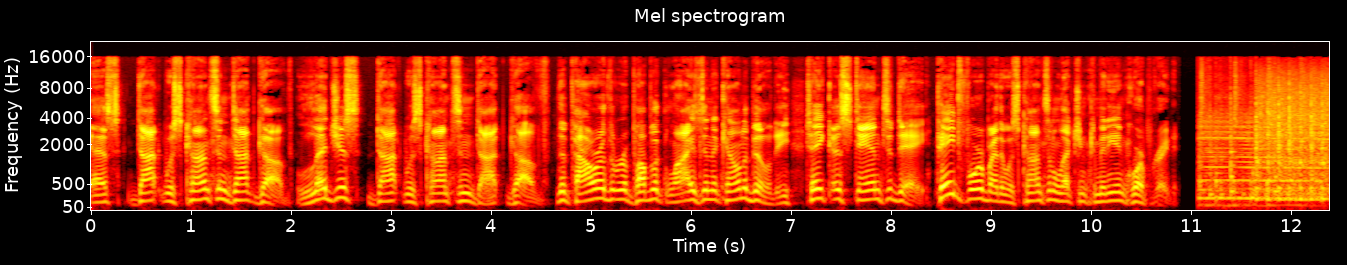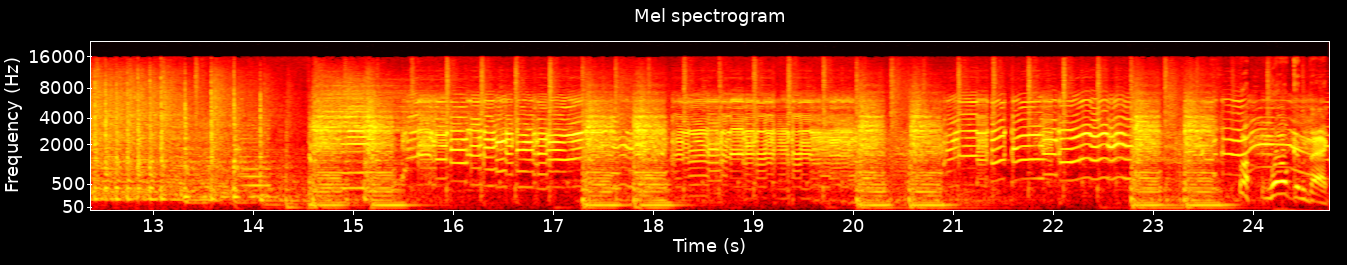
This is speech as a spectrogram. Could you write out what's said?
legis.wisconsin.gov. Legis.wisconsin.gov. The power of the Republic lies in accountability. Take a stand today. Paid for by the Wisconsin Election Committee, Incorporated. Welcome back.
